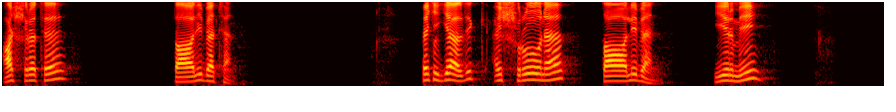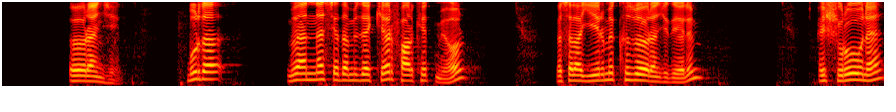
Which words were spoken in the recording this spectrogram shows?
aşrete talibeten. Peki geldik eşrune taliben. 20 öğrenci. Burada müennes ya da müzekker fark etmiyor. Mesela 20 kız öğrenci diyelim. Eşrune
